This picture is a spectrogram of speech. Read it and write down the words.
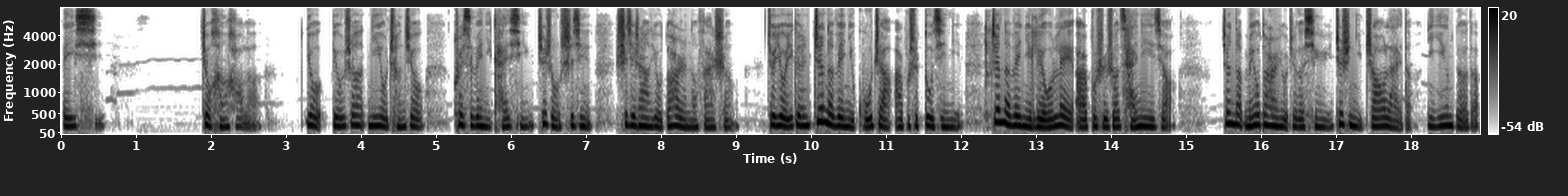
悲喜，就很好了。有比如说你有成就，Chris 为你开心，这种事情世界上有多少人能发生？就有一个人真的为你鼓掌，而不是妒忌你；真的为你流泪，而不是说踩你一脚。真的没有多少人有这个幸运，这是你招来的，你应得的，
